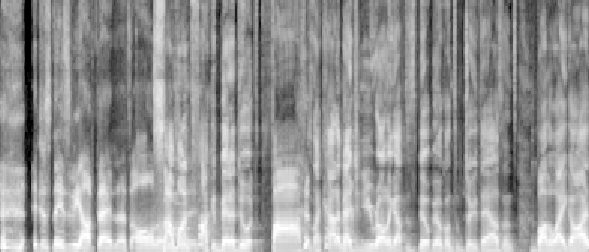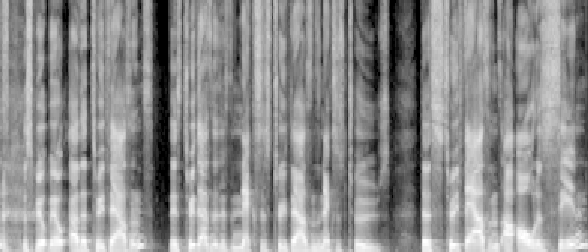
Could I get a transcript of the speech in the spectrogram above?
It just needs to be updated. That's all. Someone obviously- fucking better do it fast because I can't imagine you rolling up the spilt milk on some 2000s. By the way, guys, the spilt milk are the 2000s. There's 2000s, there's the Nexus 2000s, the Nexus 2s. The 2000s are old as sin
